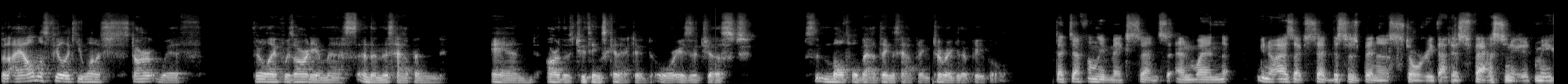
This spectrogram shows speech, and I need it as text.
but I almost feel like you want to start with their life was already a mess, and then this happened. And are those two things connected, or is it just multiple bad things happening to regular people? That definitely makes sense. And when, you know, as I've said, this has been a story that has fascinated me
